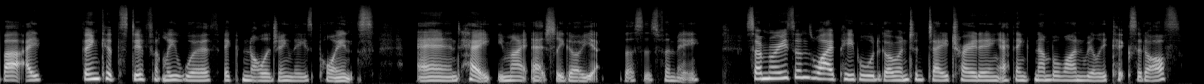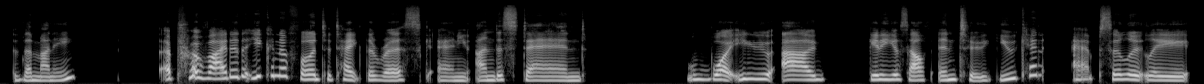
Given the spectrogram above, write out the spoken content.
But I think it's definitely worth acknowledging these points. And hey, you might actually go, yeah, this is for me. Some reasons why people would go into day trading, I think number one really kicks it off the money. Uh, provided that you can afford to take the risk and you understand what you are getting yourself into, you can absolutely,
